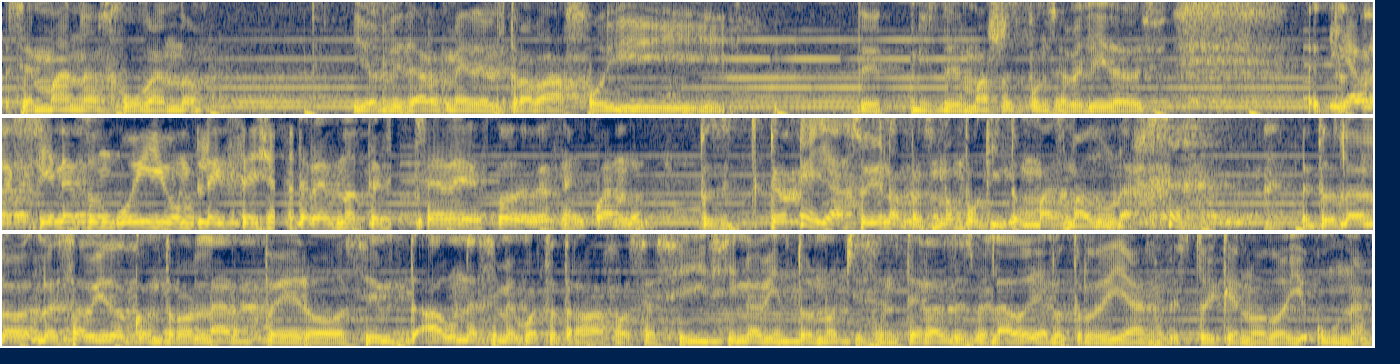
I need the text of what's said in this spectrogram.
semanas jugando y olvidarme del trabajo y de mis demás responsabilidades. ¿Y ahora que tienes un Wii y un PlayStation 3 no te sucede esto de vez en cuando? Pues creo que ya soy una persona un poquito más madura. Entonces lo, he sabido controlar, pero sí, aún así me cuesta trabajo. O sea, sí, sí me aviento noches enteras desvelado y al otro día estoy que no doy una.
